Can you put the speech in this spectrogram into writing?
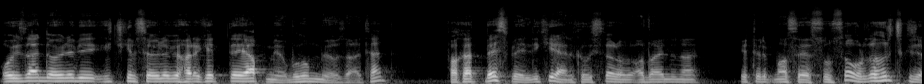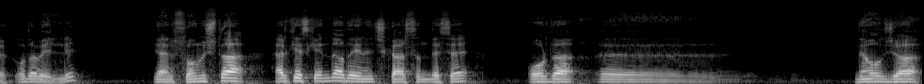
O yüzden de öyle bir hiç kimse öyle bir harekette yapmıyor, bulunmuyor zaten. Fakat besbelli ki yani Kılıçdaroğlu adaylığına getirip masaya sunsa orada hır çıkacak. O da belli. Yani sonuçta herkes kendi adayını çıkarsın dese orada eee, ne olacağı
